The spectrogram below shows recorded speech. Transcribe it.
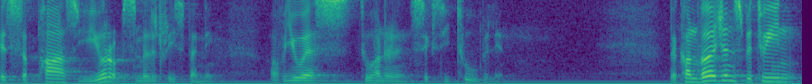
It surpassed Europe's military spending of US 262 billion. The convergence between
